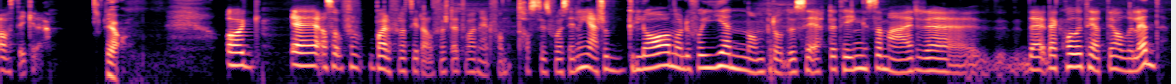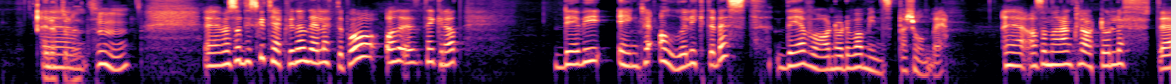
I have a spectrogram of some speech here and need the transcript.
avstikkere. ja. Og eh, altså for, Bare for å si det aller først, dette var en helt fantastisk forestilling. Jeg er så glad når du får gjennomproduserte ting som er eh, Det det er kvalitet i alle ledd. Rett og slett. Eh, mm. Eh, Men så diskuterte vi det en del etterpå, og jeg tenker at det vi egentlig alle likte best, det var når det var minst personlig. Eh, altså når han klarte å løfte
